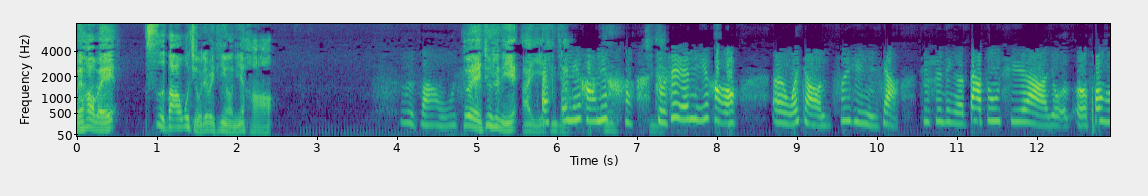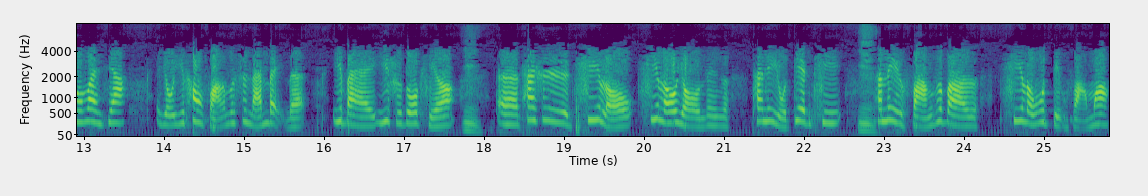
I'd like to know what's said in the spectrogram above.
尾号为四八五九，这位听友你好。四八五九，对，就是你，阿姨，请讲。哎，你好，你好，主持人你好，呃，我想咨询一下，就是那个大东区啊，有呃凤凰万家有一套房子是南北的，一百一十多平，嗯，呃，它是七楼，七楼有那个，它那有电梯，嗯，它那个房子吧，七楼顶房嘛，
